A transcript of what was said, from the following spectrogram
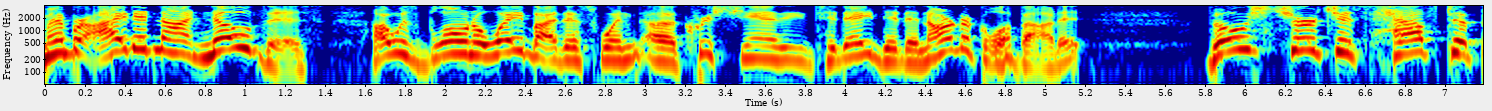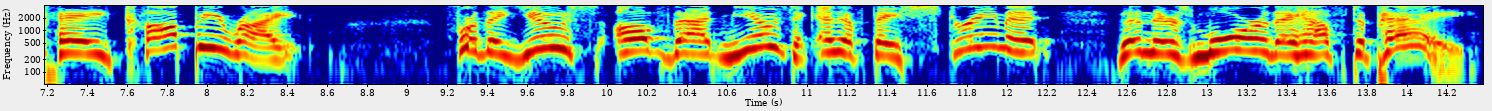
Remember, I did not know this. I was blown away by this when uh, Christianity Today did an article about it. Those churches have to pay copyright for the use of that music. And if they stream it, then there's more they have to pay.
